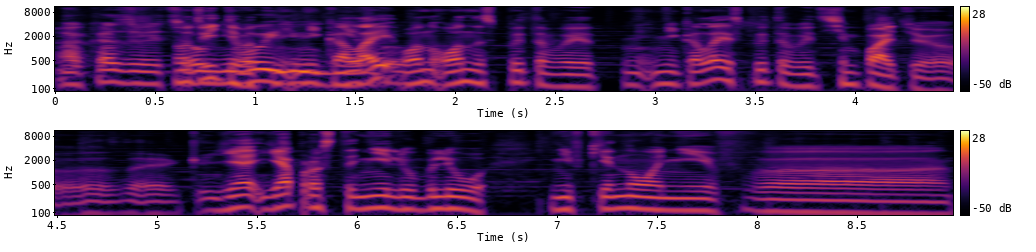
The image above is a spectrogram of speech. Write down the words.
А оказывается, Вот у видите, вот Николай, он, он испытывает, Николай испытывает симпатию. э, Я, я просто не люблю ни в кино, ни в, э,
